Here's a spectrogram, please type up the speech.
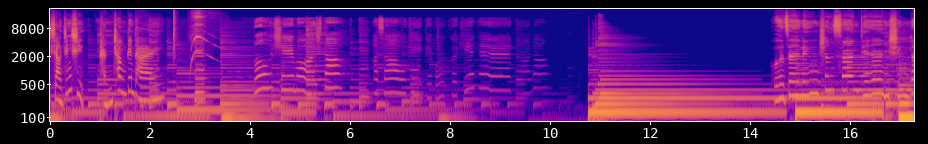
小惊喜弹唱电台。もしも明日朝起きて僕が消えてたら我在凌晨三点醒来，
